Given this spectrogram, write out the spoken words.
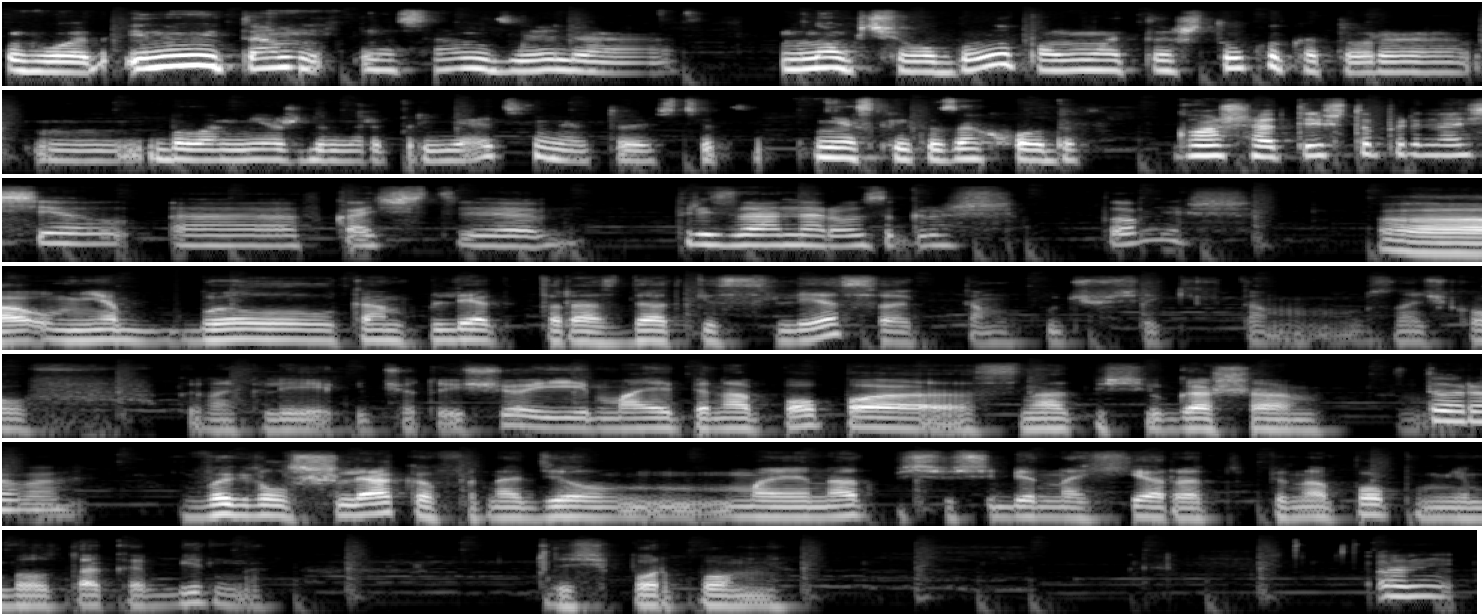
Вот. И ну и там, на самом деле, много чего было. По-моему, это штука, которая была между мероприятиями, то есть это несколько заходов. Гоша, а ты что приносил э, в качестве приза на розыгрыш? Помнишь? А, у меня был комплект раздатки с леса, там куча всяких там значков, наклеек и что-то еще, и моя пенопопа с надписью Гаша. Здорово. Выиграл Шляков и надел моей надписью себе на хер эту пенопопу. Мне было так обидно. До сих пор помню. Он,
